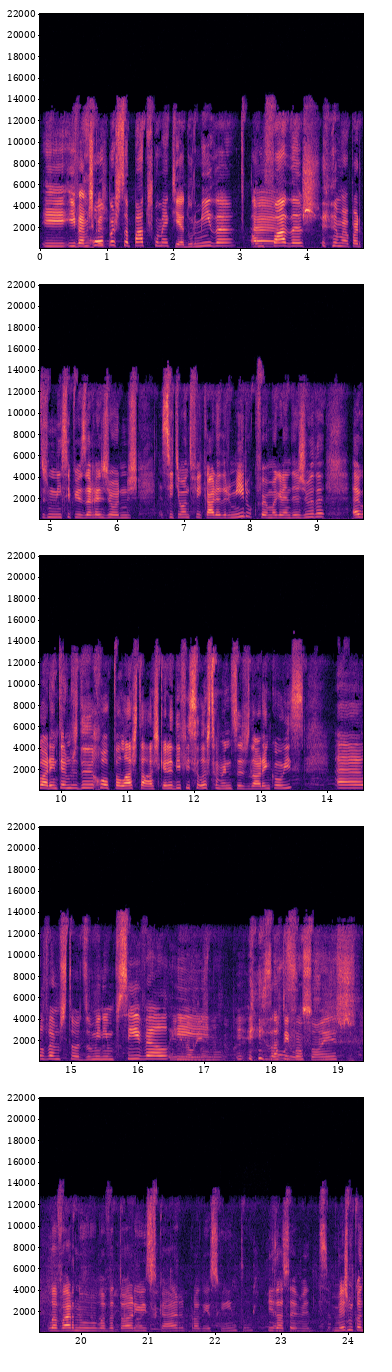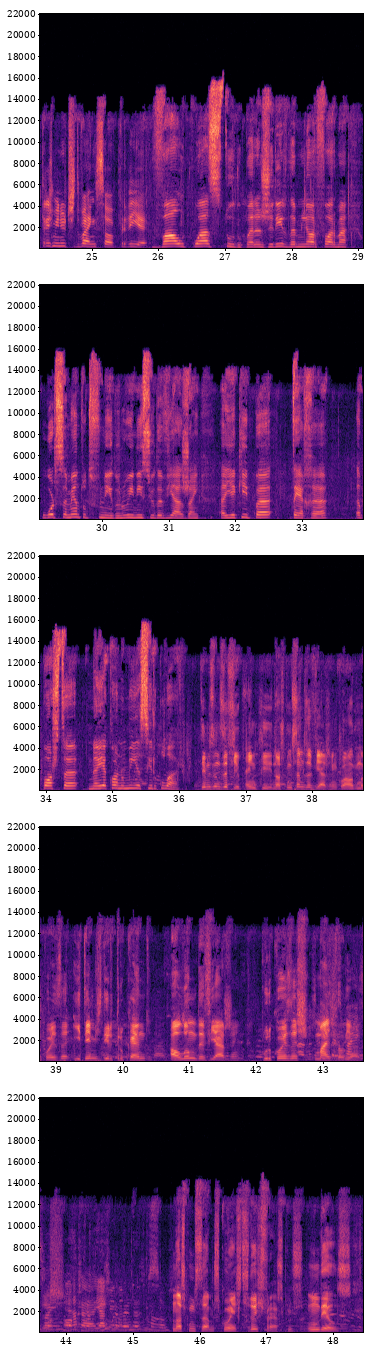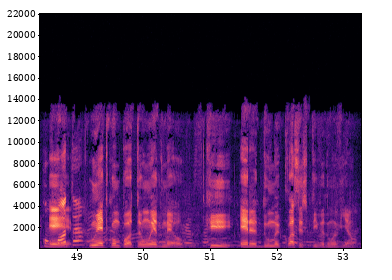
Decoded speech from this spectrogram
E, e vamos Roupas, sapatos, como é que é? Dormida, almofadas? Uh, a maior parte dos municípios arranjou-nos sítio onde ficar a dormir, o que foi uma grande ajuda. Agora, em termos de roupa, lá está, acho que era difícil eles também nos ajudarem com isso. Uh, levamos todos o mínimo possível Minimalismo. e, e multifunções lavar no lavatório e secar para o dia seguinte. Exatamente. Mesmo com 3 minutos de banho só por dia. Vale quase tudo para gerir da melhor forma o orçamento definido no início da viagem. A equipa Terra aposta na economia circular. Temos um desafio em que nós começamos a viagem com alguma coisa e temos de ir trocando ao longo da viagem por coisas mais valiosas. Nós começamos com estes dois frascos, um deles é um é de compota, um é de mel, que era de uma classe executiva de um avião.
